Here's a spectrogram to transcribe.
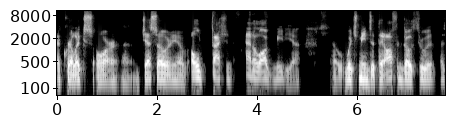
acrylics or uh, gesso or you know old-fashioned analog media, uh, which means that they often go through a, a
